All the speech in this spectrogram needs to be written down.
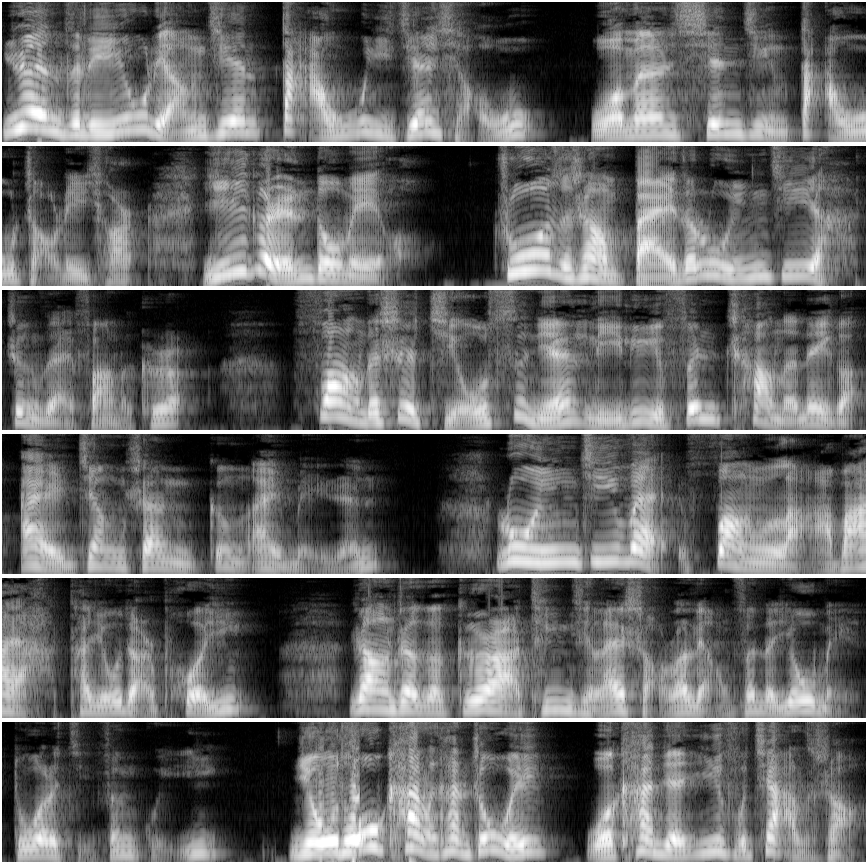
院子里有两间大屋，一间小屋。我们先进大屋找了一圈，一个人都没有。桌子上摆的录音机啊，正在放着歌。放的是九四年李丽芬唱的那个《爱江山更爱美人》，录音机外放喇叭呀，它有点破音，让这个歌啊听起来少了两分的优美，多了几分诡异。扭头看了看周围，我看见衣服架子上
